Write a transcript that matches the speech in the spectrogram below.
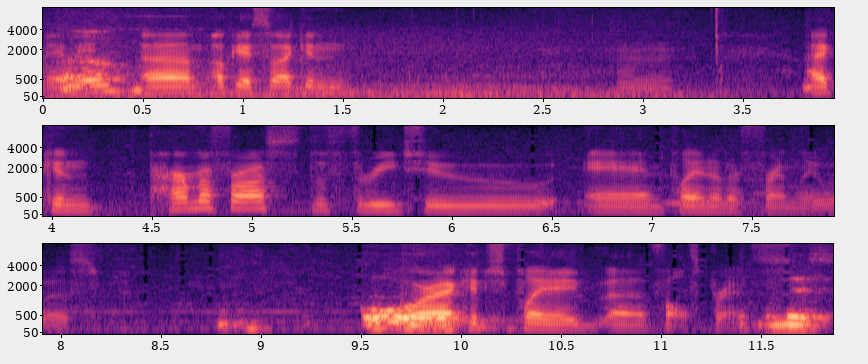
Maybe. Uh-huh. Um, okay, so I can. Hmm, I can permafrost the three two and play another friendly wisp, Or, or I could just play uh, false prince. this.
